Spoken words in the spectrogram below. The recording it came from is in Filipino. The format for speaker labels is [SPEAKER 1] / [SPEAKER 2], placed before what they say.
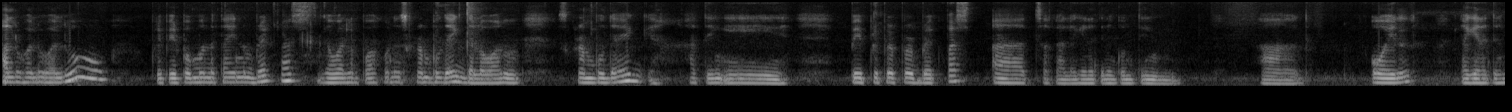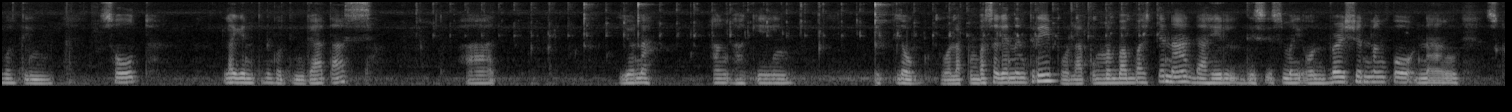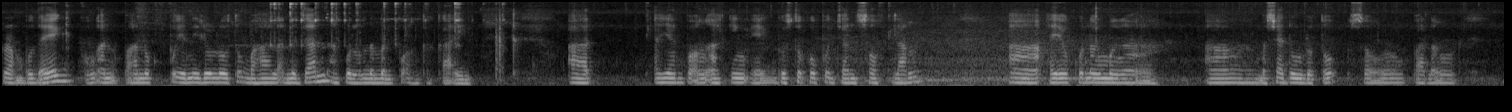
[SPEAKER 1] Halo, halo, halo. Prepare po muna tayo ng breakfast. Gawa lang po ako ng scrambled egg. Dalawang scrambled egg. Ating i-prepare for breakfast. At saka lagyan natin ng konting ah, oil. Lagyan natin ng konting salt. Lagyan natin ng konting gatas. At yun na ang aking itlog. Wala pong basagan ng trip, wala pong mababas dyan ha, dahil this is my own version lang po ng scrambled egg. Kung ano, paano ko po yan niluluto, bahala na dyan. Ako lang naman po ang kakain. At ayan po ang aking egg. Gusto ko po dyan soft lang. Ah, ayaw ko ng mga ah, masyadong luto. So, parang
